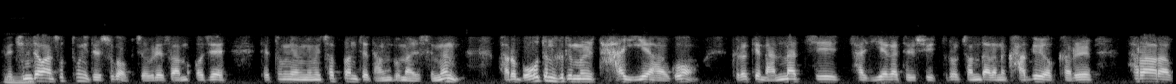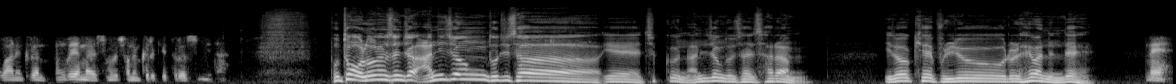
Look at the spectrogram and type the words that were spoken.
그래서 진정한 소통이 될 수가 없죠. 그래서 어제 대통령님의 첫 번째 당부 말씀은 바로 모든 흐름을 다 이해하고 그렇게 낱낱이 잘 이해가 될 수 있도록 전달하는 가교 역할을 하라라고 하는 그런 당부의 말씀을 저는 그렇게 들었습니다. 보통 언론에서 이제 안희정 도지사의 측근, 안희정 도지사의 사람 이렇게 분류를 해왔는데 네.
